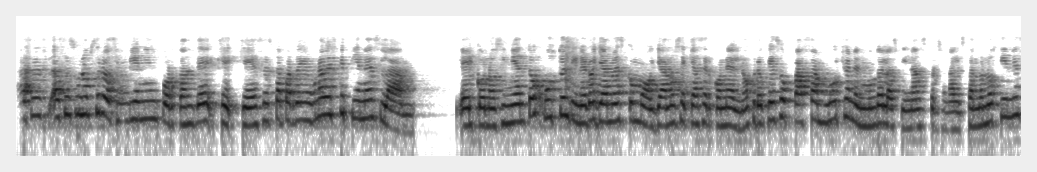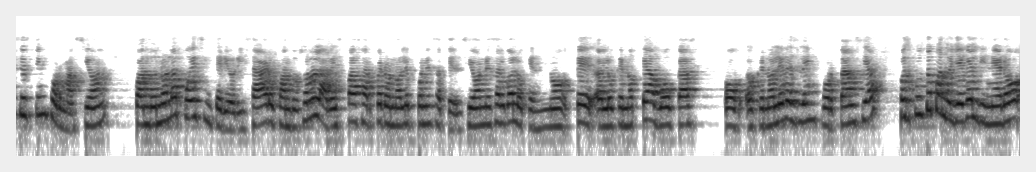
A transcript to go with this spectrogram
Haces, una observación bien importante que, que es esta parte de una vez que tienes la, el conocimiento, justo el dinero ya no es como ya no sé qué hacer con él, ¿no? Creo que eso pasa mucho en el mundo de las finanzas personales. Cuando no tienes esta información, cuando no la puedes interiorizar o cuando solo la ves pasar pero no le pones atención, es algo a lo que no te, a lo que no te abocas o, que no le des la importancia, pues justo cuando llega el dinero,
